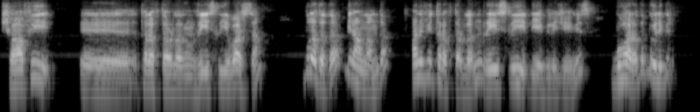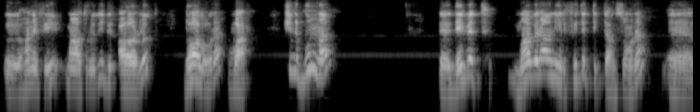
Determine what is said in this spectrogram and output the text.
Şafi e, taraftarların reisliği varsa burada da bir anlamda Hanefi taraftarlarının reisliği diyebileceğimiz Buhara'da böyle bir e, Hanefi, Maturidi bir ağırlık doğal olarak var. Şimdi bunlar e, devlet Maveraniyeri fethettikten sonra e,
